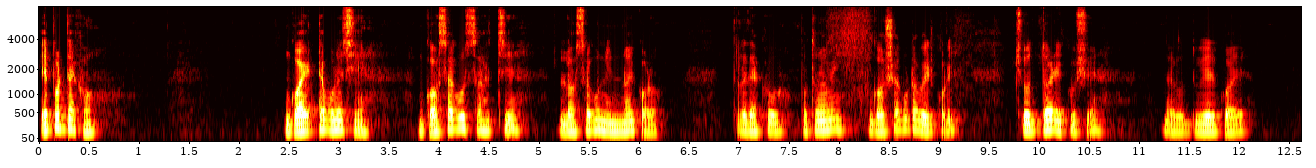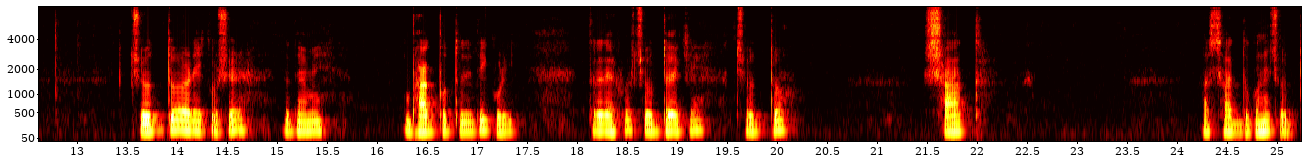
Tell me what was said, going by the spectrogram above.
এরপর দেখো, গয়েরটা বলেছে গসাগুর সাহায্যে লসাগু নির্ণয় করো। তাহলে দেখো, প্রথমে আমি গসাগুটা বের করি। চোদ্দ আর একুশে, দেখো দুইয়ের গয়ে চোদ্দ আর একুশের যদি আমি ভাগ পদ্ধতিতেই করি, তাহলে দেখো চোদ্দ একে চোদ্দ সাত আর সাত দুগুণে চোদ্দ।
